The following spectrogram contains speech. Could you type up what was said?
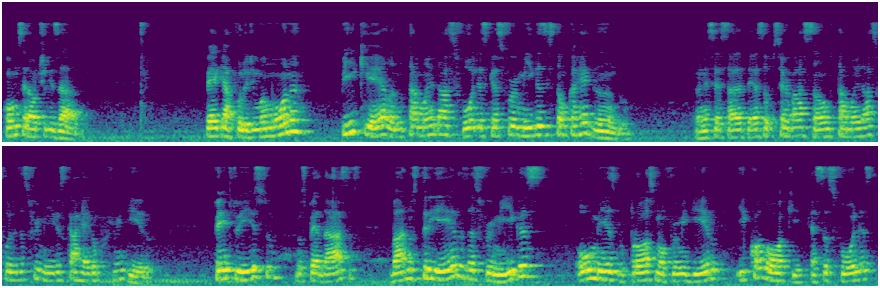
Como será utilizado? Pegue a folha de mamona, pique ela no tamanho das folhas que as formigas estão carregando. Então é necessário ter essa observação do tamanho das folhas das formigas carregam para o formigueiro. Feito isso, nos pedaços, vá nos trieiros das formigas ou mesmo próximo ao formigueiro e coloque essas folhas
